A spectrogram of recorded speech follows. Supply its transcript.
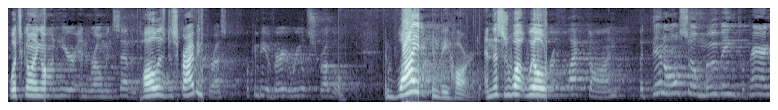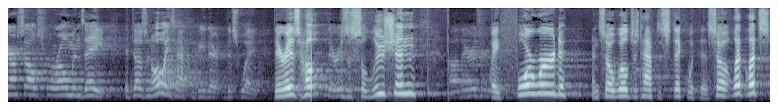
what's going on here in Romans 7. Paul is describing for us what can be a very real struggle and why it can be hard. And this is what we'll reflect on, but then also moving, preparing ourselves for Romans 8. It doesn't always have to be there this way. There is hope, there is a solution, uh, there is a way forward. And so we'll just have to stick with this. So let, us let's,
